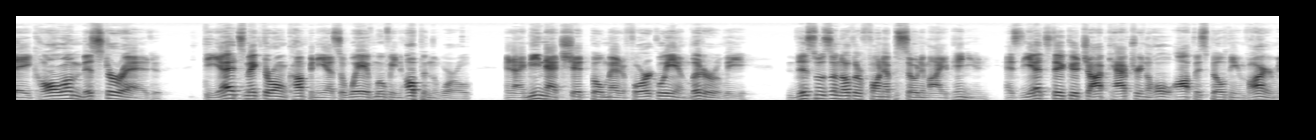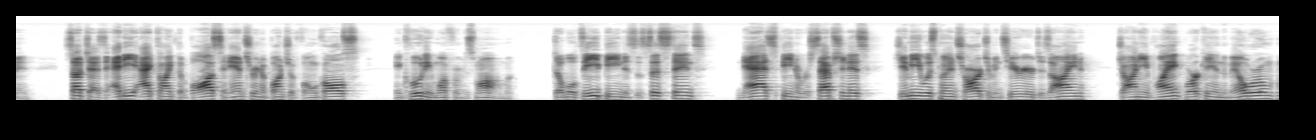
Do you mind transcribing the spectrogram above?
They call him Mr. Ed. The Eds make their own company as a way of moving up in the world, and I mean that shit both metaphorically and literally. This was another fun episode in my opinion, as the Eds did a good job capturing the whole office building environment, such as Eddie acting like the boss and answering a bunch of phone calls, including one from his mom, Double D being his assistant, Nazz being a receptionist, Jimmy was put in charge of interior design, Johnny and Plank working in the mailroom,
